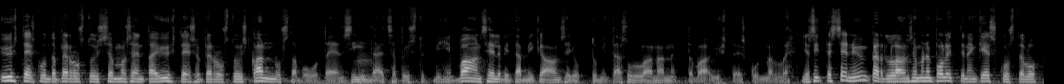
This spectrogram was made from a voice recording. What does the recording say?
yhteiskunta perustuisi semmoiseen, tai yhteisö perustuisi kannustavuuteen siitä, mm. että sä pystyt mihin vaan selvitä, mikä on se juttu, mitä sulla on annettavaa yhteiskunnalle. Ja sitten sen ympärillä on semmoinen poliittinen keskustelu,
